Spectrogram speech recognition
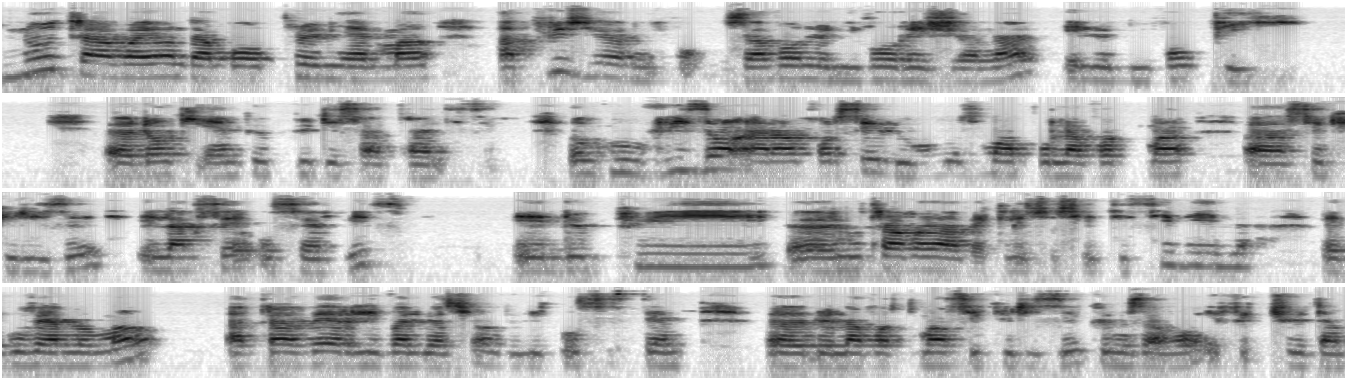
Nous travaillons d'abord premièrement à plusieurs niveaux. Nous avons le niveau régional et le niveau pays, euh, donc qui est un peu plus décentralisé. Donc, nous visons à renforcer le mouvement pour l'avortement euh, sécurisé et l'accès aux services. Et depuis, euh, nous travaillons avec les sociétés civiles, les gouvernements, à travers l'évaluation de l'écosystème euh, de l'avortement sécurisé que nous avons effectué dans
